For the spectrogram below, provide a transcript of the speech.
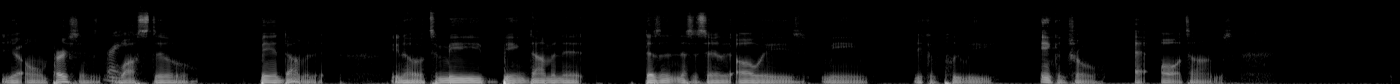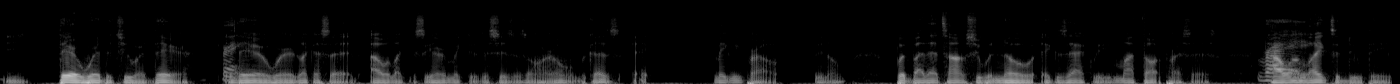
your own person Right. while still being dominant. You know, to me, being dominant doesn't necessarily always mean you're completely in control at all times. They're aware that you are there. Right. They're aware, like I said, I would like to see her make the decisions on her own because hey, make me proud, you know. But by that time, she would know exactly my thought process, Right. how I like to do things.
